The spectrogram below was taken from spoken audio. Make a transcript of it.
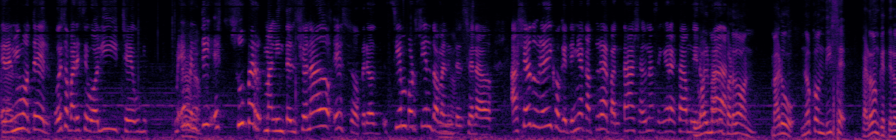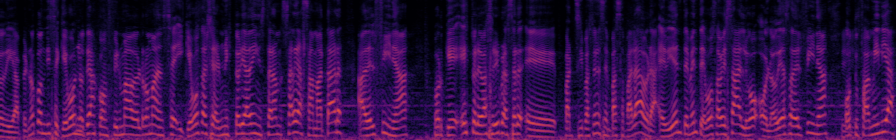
En el mismo hotel. O eso parece boliche. un- Es Claro. mentir, es súper malintencionado eso, pero 100% malintencionado. Ayer Duré dijo que tenía captura de pantalla de una señora que estaba muy Igual, enojada. Maru, perdón. Maru, no condice, perdón que te lo diga, pero no condice que vos no te has confirmado el romance y que vos ayer en una historia de Instagram salgas a matar a Delfina, porque esto le va a servir para hacer eh, participaciones en pasapalabra. Evidentemente vos sabés algo, o lo odias a Delfina, Sí. o tu familia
